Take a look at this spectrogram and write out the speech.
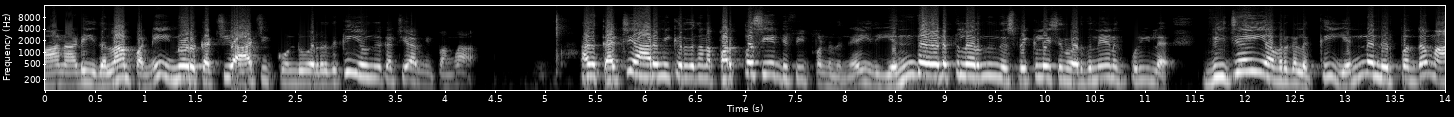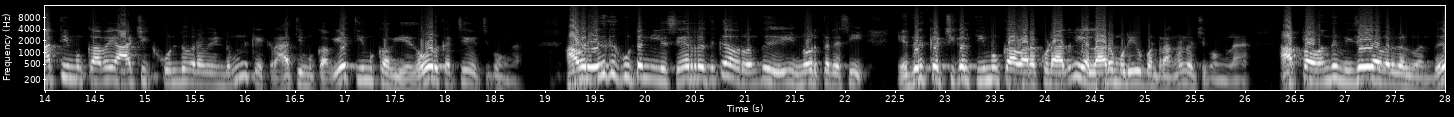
மாநாடு இதெல்லாம் பண்ணி இன்னொரு கட்சியை ஆட்சிக்கு கொண்டு வர்றதுக்கு இவங்க கட்சி ஆரம்பிப்பாங்களா? அது கட்சி ஆரம்பிக்கிறதுக்கான பர்பஸையே டிஃபீட் பண்ணுதுங்க. இது எந்த இடத்துல இருந்து இந்த ஸ்பெகுலேஷன் வருதுன்னே எனக்கு புரியல. விஜய் அவர்களுக்கு என்ன நிர்பந்தம் அதிமுகவை ஆட்சிக்கு கொண்டு வர வேண்டும்னு கேட்கிறார் அதிமுகவையோ திமுகவையோ ஏதோ ஒரு கட்சியை வச்சுக்கோங்க. அவர் எதுக்கு கூட்டணியில சேர்றதுக்கு அவர் வந்து இன்னொருத்தர் சி எதிர்க்கட்சிகள் திமுக வரக்கூடாதுன்னு எல்லாரும் முடிவு பண்றாங்கன்னு வச்சுக்கோங்களேன். அப்ப வந்து விஜய் அவர்கள் வந்து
